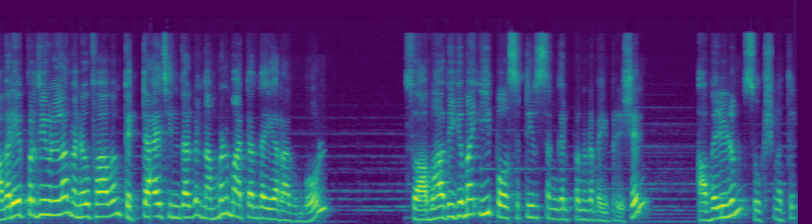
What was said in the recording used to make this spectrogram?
അവരെ പ്രതിയുള്ള മനോഭാവം തെറ്റായ ചിന്തകൾ നമ്മൾ മാറ്റാൻ തയ്യാറാകുമ്പോൾ സ്വാഭാവികമായി ഈ പോസിറ്റീവ് സങ്കല്പങ്ങളുടെ വൈബ്രേഷൻ അവരിലും സൂക്ഷ്മത്തിൽ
